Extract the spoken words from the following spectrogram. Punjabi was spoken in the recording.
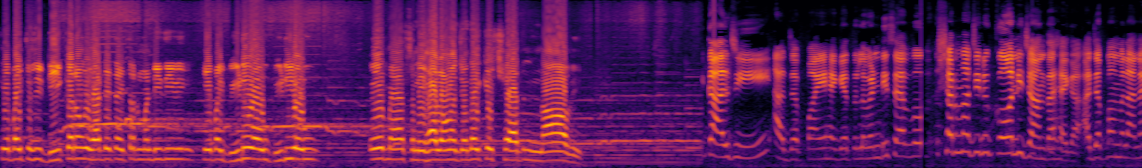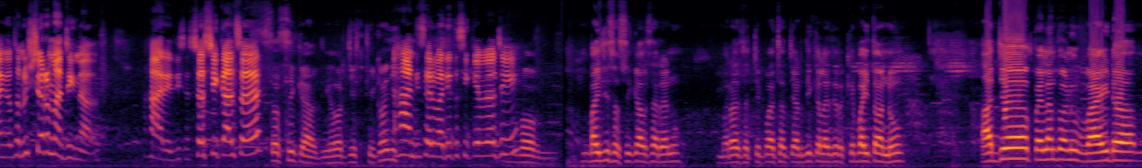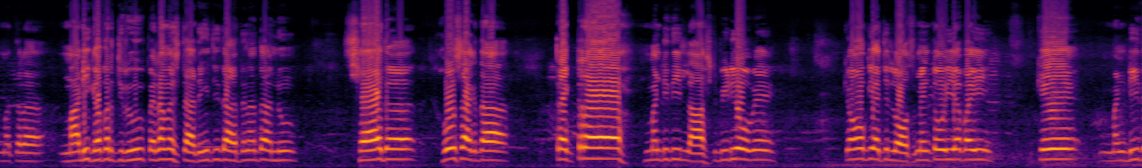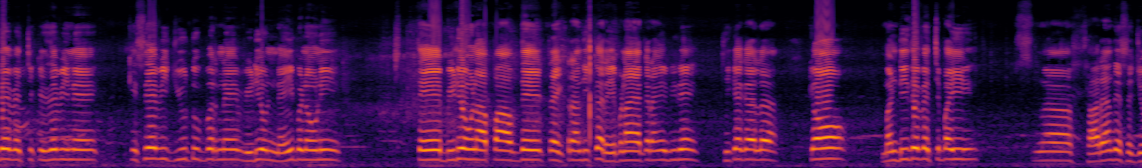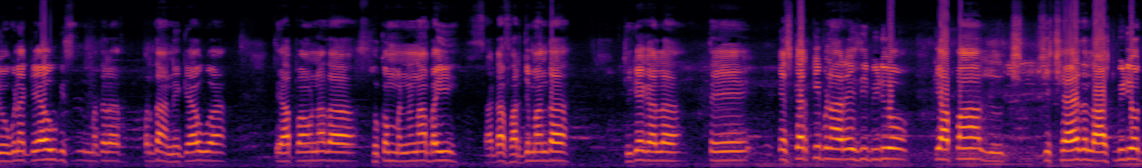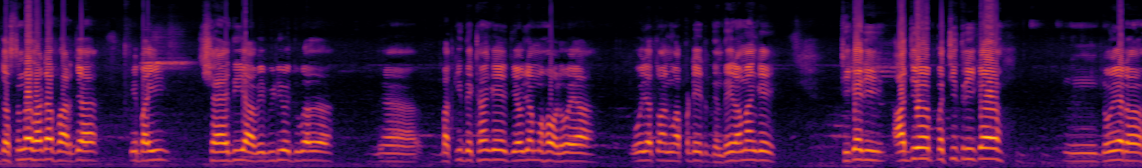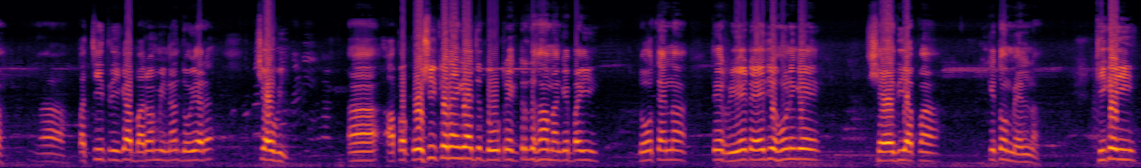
ਕਿ ਭਾਈ ਤੁਸੀਂ ਡੀਕ ਕਰੋਗੇ ਸਾਡੇ ਟਰੈਕਟਰ ਮੰਡੀ ਦੀ ਕਿ ਭਾਈ ਵੀਡੀਓ ਆਊ ਵੀਡੀਓ ਆਊ। ਇਹ ਮੈਂ ਸੁਨੇਹਾ ਲਾਉਣਾ ਚਾਹੁੰਦਾ ਕਿ ਸ਼ਾਇਦ ਨਾ ਆਵੇ। ਕਾਲ ਜੀ। ਅੱਜ ਆਪਾਂ ਆਏ ਹੈਗੇ ਤਲਵੰਡੀ ਸਾਹਿਬ ਸ਼ਰਮਾ ਜੀ ਨੂੰ ਕੌਣ ਨਹੀਂ ਜਾਣਦਾ ਹੈਗਾ? ਅੱਜ ਆਪਾਂ ਮਿਲਾਨਾਂਗੇ ਤੁਹਾਨੂੰ ਸ਼ਰਮਾ ਜੀ ਨਾਲ। ਹਾਰੇ ਜੀ ਸਤਿ ਸ਼੍ਰੀ ਅਕਾਲ ਸਰ। ਸਤਿ ਸ੍ਰੀ ਅਕਾਲ ਜੀ ਹੋਰ ਜੀ ਠੀਕ ਹੋ ਜੀ? ਹਾਂਜੀ ਸਰ ਵਧੀਆ। ਤੁਸੀਂ ਕਿਵੇਂ ਹੋ ਜੀ? ਬਹੁਤ ਵਧੀਆ। ਬਾਈ ਜੀ ਸਤਿ ਸ੍ਰੀ ਅਕਾਲ ਸਾਰਿਆਂ ਨੂੰ। ਮਹਾਰਾਜ ਸੱਚੇ ਪਾਤਸ਼ਾਹ ਚੜ੍ਹਦੀ ਕਲਾ 'ਚ ਰੱਖੇ ਬਾਈ ਤੁਹਾਨੂੰ। ਅੱਜ ਪਹਿਲਾਂ ਤੁਹਾਨੂੰ ਵਾਈਡ ਮਤਲਬ ਮਾੜੀ ਖਬਰ ਜ਼ਰੂਰ ਪਹਿਲਾਂ ਮੈਂ ਸਟਾਰਟਿੰਗ 'ਚ ਹੀ ਦੱਸ ਦੇਣਾ ਤੁਹਾਨੂੰ। ਸ਼ਾਇਦ ਹੋ ਸਕਦਾ ਟਰੈਕਟਰ ਮੰਡੀ ਦੀ ਲਾਸਟ ਵੀਡੀਓ ਹੋਵੇ, ਕਿਉਂਕਿ ਅੱਜ ਲੌਸਮੈਂਟ ਹੋਈ ਆ ਬਾਈ, ਕਿ ਮੰਡੀ ਦੇ ਵਿੱਚ ਕਿਸੇ ਵੀ ਨੇ, ਕਿਸੇ ਵੀ ਯੂਟਿਊਬਰ ਨੇ ਵੀਡੀਓ ਨਹੀਂ ਬਣਾਉਣੀ, ਤੇ ਵੀਡੀਓ ਹੁਣ ਆਪਾਂ ਆਪਦੇ ਟਰੈਕਟਰਾਂ ਦੀ ਘਰੇ ਬਣਾਇਆ ਕਰਾਂਗੇ ਵੀਰੇ, ਠੀਕ ਹੈ ਗੱਲ? ਕਿਉਂ? ਮੰਡੀ ਦੇ ਵਿੱਚ ਬਾਈ ਸਾਰਿਆਂ ਦੇ ਸਹਿਯੋਗ ਨਾਲ ਕਿਹਾ ਹੋਊ, ਕਿਸ ਮਤਲਬ ਪ੍ਰਧਾਨ ਨੇ ਕਿਹਾ ਹੋਊਗਾ। ਤੇ ਆਪਾਂ ਉਹਨਾਂ ਦਾ ਹੁਕਮ ਮੰਨਣਾ ਬਾਈ, ਸਾਡਾ ਫਰਜ਼ ਮੰਨਦਾ। ਠੀਕ ਹੈ ਗੱਲ। ਤੇ ਇਸ ਕਰਕੇ ਬਣਾ ਰਹੇ ਸੀ ਵੀਡੀਓ ਕਿ ਆਪਾਂ ਸ਼ਾਇਦ ਲਾਸਟ ਵੀਡੀਓ ਦੱਸਣ ਦਾ ਸਾਡਾ ਫਰਜ਼ ਹੈ ਕਿ ਬਾਈ ਸ਼ਾਇਦ ਹੀ ਆਵੇ ਵੀਡੀਓ ਇਦੋਂ ਬਾਅਦ ਬਾਕੀ ਦੇਖਾਂਗੇ ਜਿਹੋ ਜਿਹਾ ਮਾਹੌਲ ਹੋਇਆ, ਉਹ ਜਿਹਾ ਤੁਹਾਨੂੰ ਅਪਡੇਟ ਦਿੰਦੇ ਰਵਾਂਗੇ। ਠੀਕ ਹੈ ਜੀ। ਅੱਜ 25 ਤਰੀਕ ਅਮ, 2000 ਅਹ, 25 ਤਰੀਕ ਆ 12ਵਾਂ ਮਹੀਨਾ 2024 ਅਹ, ਆਪਾਂ ਕੋਸ਼ਿਸ਼ ਕਰਾਂਗੇ ਅੱਜ ਦੋ ਟਰੈਕਟਰ ਦਿਖਾਵਾਂਗੇ ਬਾਈ। ਦੋ ਤਿੰਨ ਤੇ ਰੇਟ ਇਹ ਜੇ ਹੋਣਗੇ ਸ਼ਾਇਦ ਹੀ ਆਪਾਂ ਕਿਤੋਂ ਮਿਲਣਾ। ਠੀਕ ਹੈ ਜੀ?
